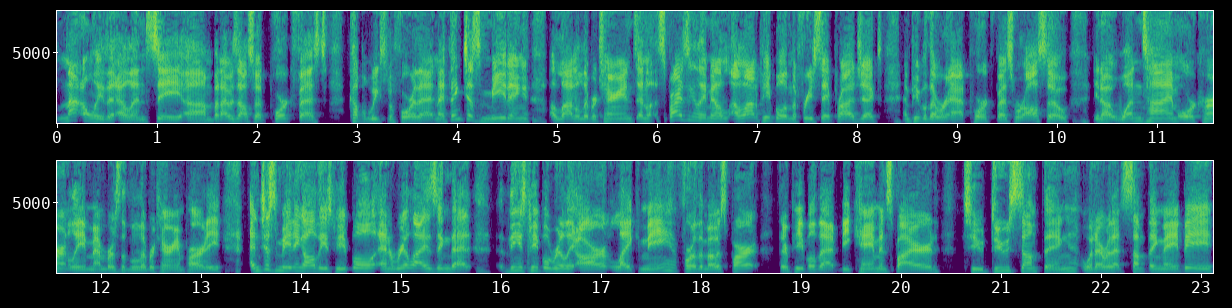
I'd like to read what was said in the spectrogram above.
not only the LNC, um, but I was also at PorcFest a couple weeks before that, and I think just meeting a lot of libertarians, and surprisingly, I mean, a, a lot of people in the Free State Project and people that were at PorcFest were also, you know, at one time or currently members of the Libertarian Party, and just meeting all these people and realizing that these people really are like me for the most part. They're people that became inspired to do something, whatever that something may be.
